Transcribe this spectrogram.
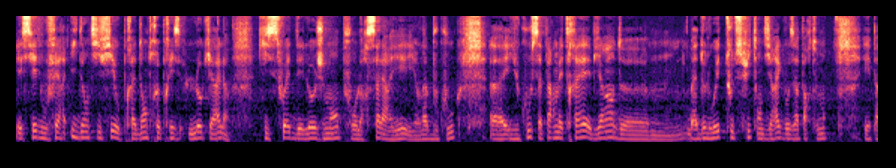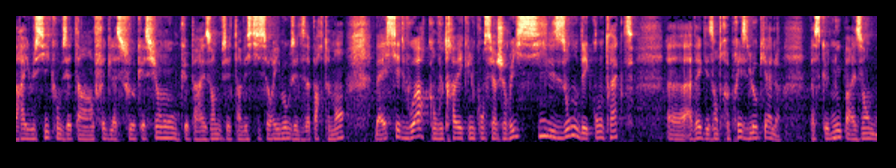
essayez de vous faire identifier auprès d'entreprises locales qui souhaitent des logements pour leurs salariés, et il y en a beaucoup. Euh, et du coup, ça permettrait eh bien, de, bah, de louer tout de suite en direct vos appartements. Et pareil aussi, quand vous êtes un, fait de la sous-location, ou que par exemple vous êtes investisseur IMO, vous avez des appartements, bah, essayez de voir quand vous travaillez avec une conciergerie s'ils ont des contacts euh, avec des entreprises locales. Parce que nous, par exemple,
